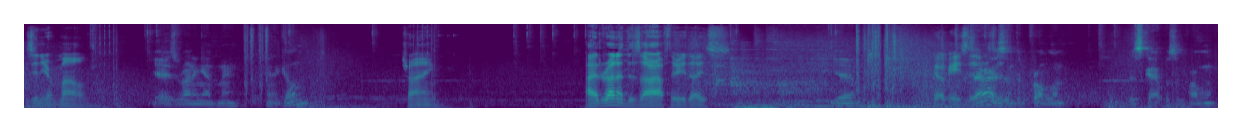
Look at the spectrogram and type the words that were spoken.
He's in your mouth. Yeah, he's running at me. Can I kill him? Trying. I'll run at the Zara after he dies. Yeah. Okay, okay, he's dead. Zara isn't the problem. This guy was the problem.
